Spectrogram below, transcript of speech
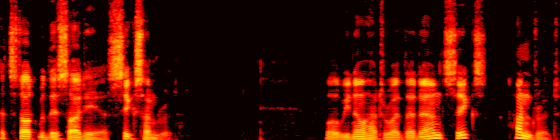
Let's start with this side here, 600. Well, we know how to write that down, 600.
